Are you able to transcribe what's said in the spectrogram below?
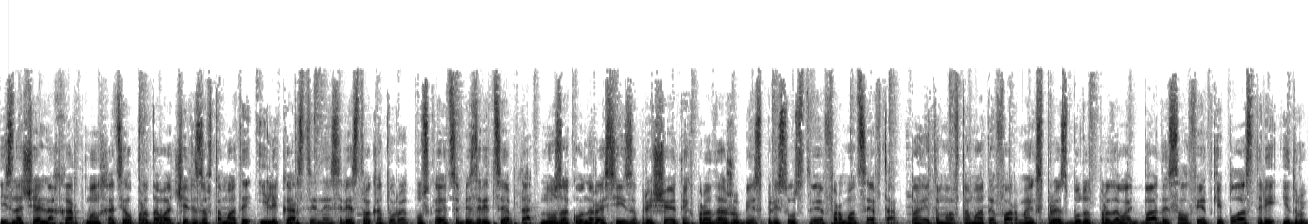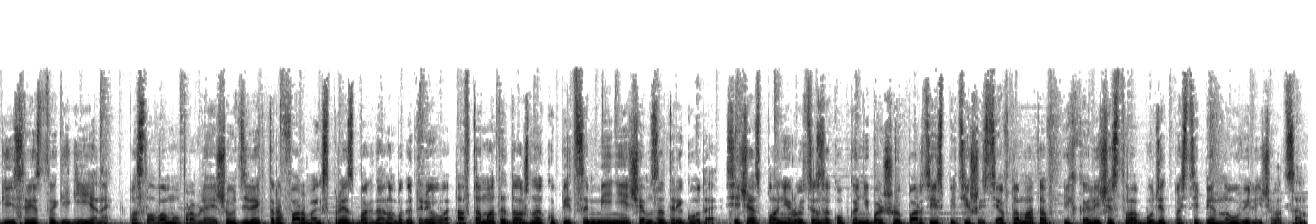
Изначально Хартман хотел продавать через автоматы и лекарственные средства, которые отпускаются без рецепта, но законы России запрещают их продажу без присутствия фармацевта. Поэтому автоматы Pharma Express будут продавать БАД БАДы, салфетки, пластыри и другие средства гигиены. По словам управляющего директора «Фарма-экспресс» Богдана Богатырева, автоматы должны окупиться менее чем за три года. Сейчас планируется закупка небольшой партии из 5-6 автоматов, их количество будет постепенно увеличиваться.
